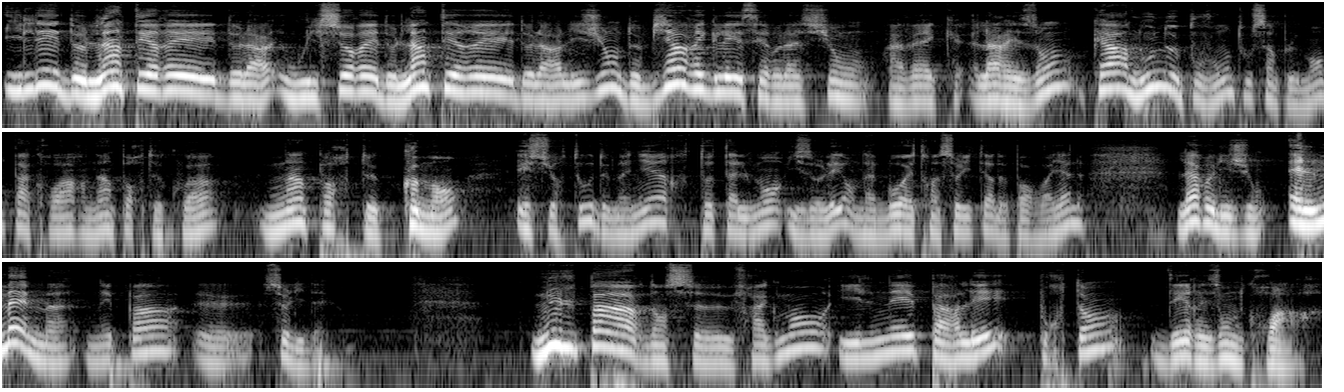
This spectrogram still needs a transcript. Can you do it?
il est de l'intérêt de la, ou il serait de l'intérêt de la religion de bien régler ses relations avec la raison, car nous ne pouvons tout simplement pas croire n'importe quoi, n'importe comment, et surtout de manière totalement isolée. On a beau être un solitaire de Port-Royal, la religion elle-même n'est pas euh, solidaire. Nulle part dans ce fragment il n'est parlé pourtant des raisons de croire.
